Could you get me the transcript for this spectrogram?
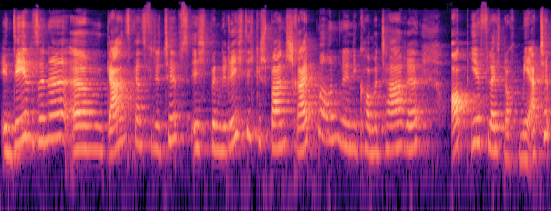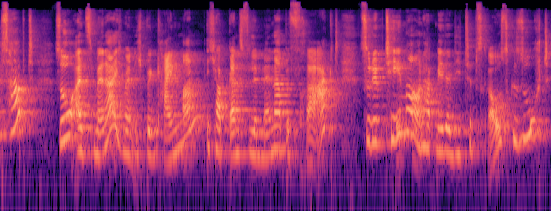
in dem Sinne ähm, ganz, ganz viele Tipps. Ich bin richtig gespannt. Schreibt mal unten in die Kommentare, ob ihr vielleicht noch mehr Tipps habt. So als Männer, ich meine, ich bin kein Mann, ich habe ganz viele Männer befragt zu dem Thema und habe mir da die Tipps rausgesucht.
